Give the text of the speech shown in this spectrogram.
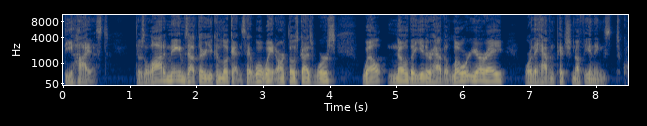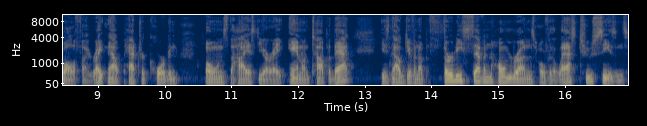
The highest. There's a lot of names out there you can look at and say, well, wait, aren't those guys worse? Well, no, they either have a lower ERA or they haven't pitched enough innings to qualify. Right now, Patrick Corbin owns the highest ERA. And on top of that, he's now given up 37 home runs over the last two seasons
